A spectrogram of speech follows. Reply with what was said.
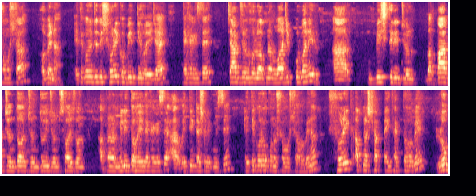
সমস্যা হবে না। এতে করে যদি শরিকও বৃদ্ধি হয়ে যায়, দেখা গেছে চারজন হলো আপনার ওয়াজিব কুরবানির আর বিশ, তিরিশ জন বা পাঁচজন দশজন দুইজন ছয়জন আপনারা মিলিত হয়ে দেখা গেছে, আর ওই তিনটা শরিক নিচ্ছে এতে করেও কোনো সমস্যা হবে না। শরিক আপনার সাতটাই থাকতে হবে, লোক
